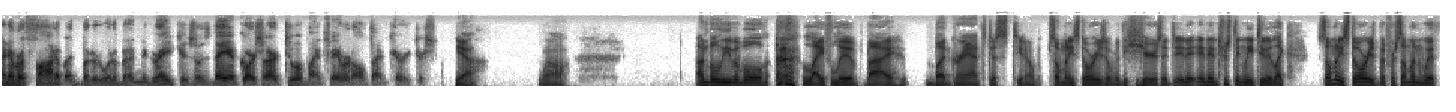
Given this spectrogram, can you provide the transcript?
I never thought of it, but it would have been great because they, of course, are two of my favorite all time characters. Yeah. Well, unbelievable life lived by Bud Grant. Just you know, so many stories over the years. It, it, it interestingly too, like so many stories, but for someone with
